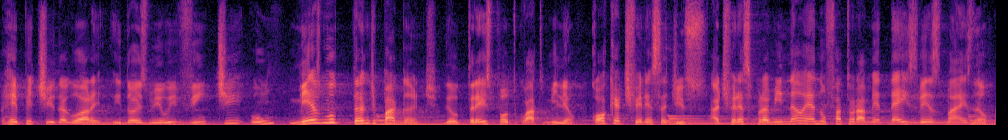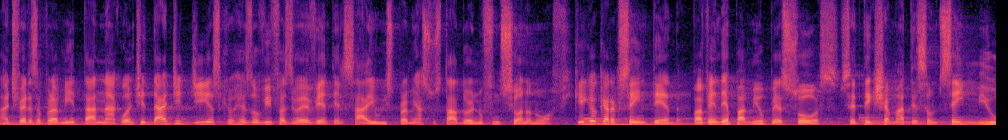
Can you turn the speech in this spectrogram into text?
repetido agora em 2021, mesmo tanto de pagante, deu 3,4 milhão. Qual que é a diferença disso? A diferença para mim não é no faturamento 10 vezes mais, não. A diferença para mim está na quantidade de dias que eu resolvi fazer o evento ele saiu. Isso para mim é assustador, não funciona no off. O que, que eu quero que você entenda? Para vender para mil pessoas, você tem que chamar a atenção de 100 mil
